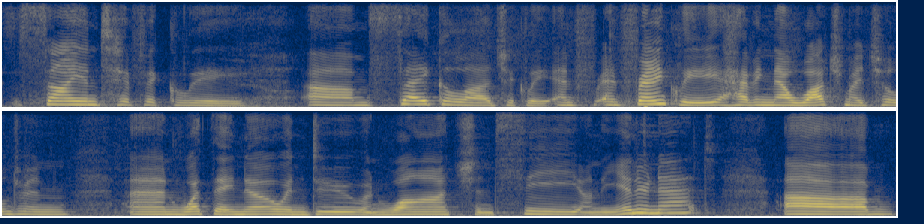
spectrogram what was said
scientifically, um, psychologically, and, fr- and frankly, having now watched my children and what they know and do and watch and see on the internet, um,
